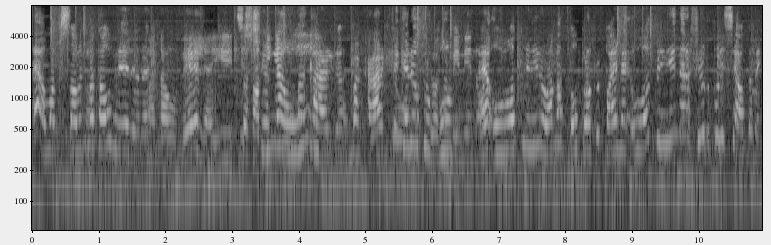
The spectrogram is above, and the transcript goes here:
É, uma pistola de matar ovelha, né? matar ovelha e e só, tinha uma uma carga. uma carga. Tem aquele o- outro burro. menino. É, o outro menino lá matou o próprio pai, né? O outro menino era filho do policial também.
